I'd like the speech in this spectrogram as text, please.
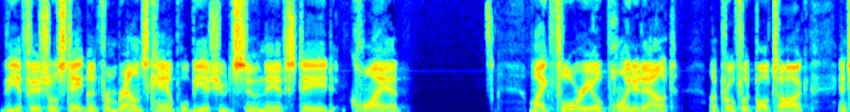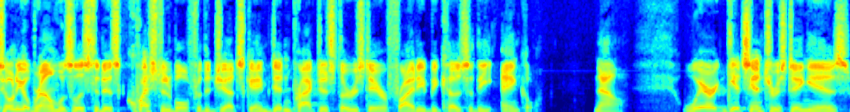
The official statement from Brown's camp will be issued soon. They have stayed quiet. Mike Florio pointed out on Pro Football Talk Antonio Brown was listed as questionable for the Jets game, didn't practice Thursday or Friday because of the ankle. Now, where it gets interesting is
